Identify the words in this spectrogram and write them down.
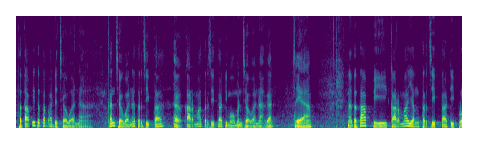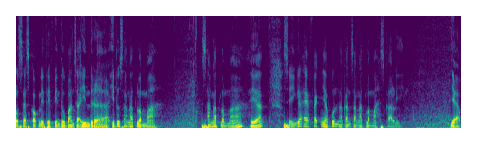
Tetapi tetap ada jawana. Kan jawana tercipta, eh, karma tercipta di momen jawana kan, ya. Nah, tetapi karma yang tercipta di proses kognitif pintu panca indera itu sangat lemah, sangat lemah, ya, sehingga efeknya pun akan sangat lemah sekali. Ya,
